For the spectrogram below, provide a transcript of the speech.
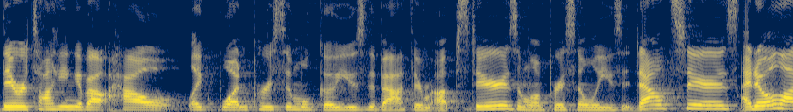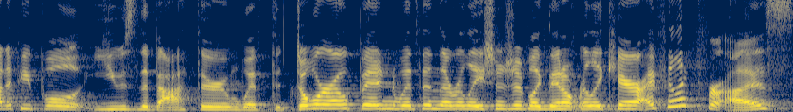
they were talking about how like one person will go use the bathroom upstairs and one person will use it downstairs. I know a lot of people use the bathroom with the door open within their relationship, like they don't really care. I feel like for us,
